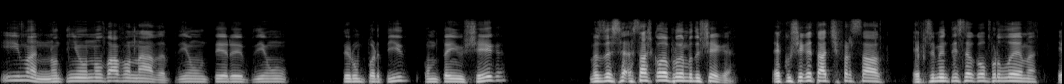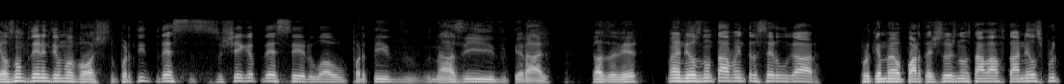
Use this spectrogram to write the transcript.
e, mano, não tinham, não davam nada. Podiam ter, podiam ter um partido, como tem o Chega, mas sabes qual é o problema do Chega? É que o Chega está disfarçado. É precisamente esse é que é o problema. Eles não poderem ter uma voz. Se o partido pudesse, se o Chega pudesse ser lá o partido nazi do caralho, estás a ver? Mano, eles não estavam em terceiro lugar. Porque a maior parte das pessoas não estava a votar neles porque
